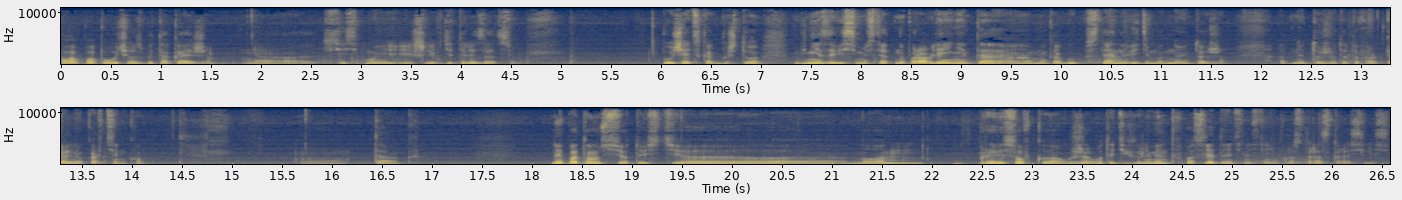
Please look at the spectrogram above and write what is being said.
по, по, получилась бы такая же, э, если бы мы шли в детализацию. Получается как бы, что вне зависимости от направления, да, а, мы как бы постоянно видим одно и то же, одну и ту же вот эту фрактальную картинку. Так. Ну и потом все, то есть э, но прорисовка уже вот этих элементов последовательности, они просто раскрасились,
